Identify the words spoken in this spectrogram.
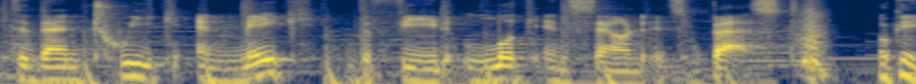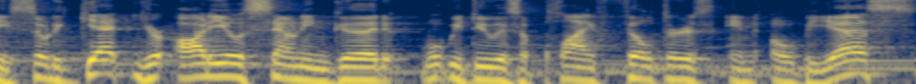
to then tweak and make the feed look and sound its best. Okay, so to get your audio sounding good, what we do is apply filters in OBS.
